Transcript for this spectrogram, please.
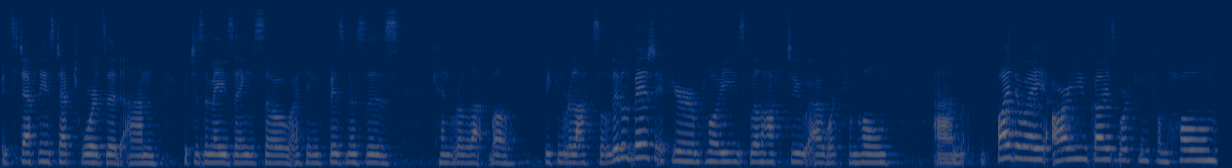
it's definitely a step towards it, um, which is amazing. So I think businesses can relax. Well, we can relax a little bit if your employees will have to uh, work from home. Um, by the way, are you guys working from home?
